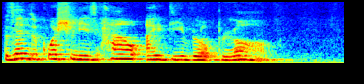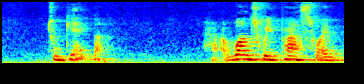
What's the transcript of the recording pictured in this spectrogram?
But then the question is how I develop love together. Once we pass when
